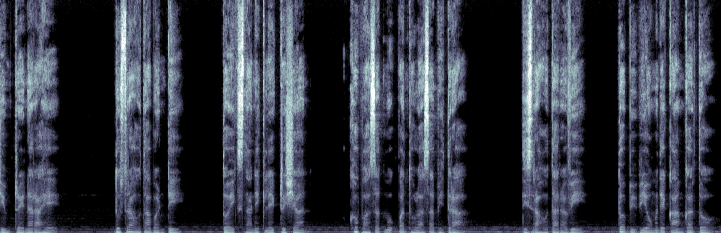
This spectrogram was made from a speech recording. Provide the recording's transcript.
जिम ट्रेनर आहे. दुसरा होता बंटी. तो एक स्थानिक इलेक्ट्रिशियन खूप हसतमुख पण थोडासा भित्रा. तिसरा होता रवी. तो बीबीओमध्ये काम करतो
